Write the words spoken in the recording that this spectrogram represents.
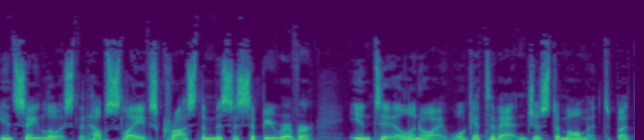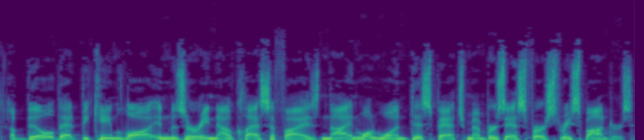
in St. Louis that helps slaves cross the Mississippi River into Illinois. We'll get to that in just a moment. But a bill that became law in Missouri now classifies 911 dispatch members as first responders.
